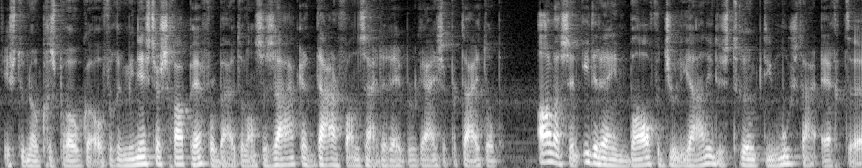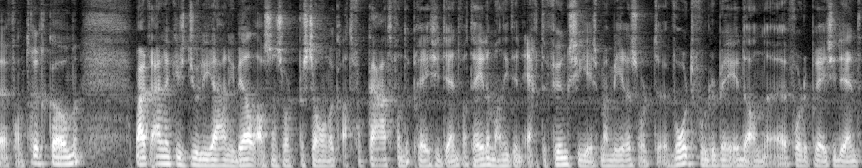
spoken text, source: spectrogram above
is toen ook gesproken over een ministerschap hè, voor buitenlandse zaken. Daarvan zei de Republikeinse Partij op alles en iedereen behalve Giuliani. Dus Trump die moest daar echt uh, van terugkomen. Maar uiteindelijk is Giuliani wel als een soort persoonlijk advocaat van de president, wat helemaal niet een echte functie is, maar meer een soort uh, woordvoerder ben je dan uh, voor de president,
